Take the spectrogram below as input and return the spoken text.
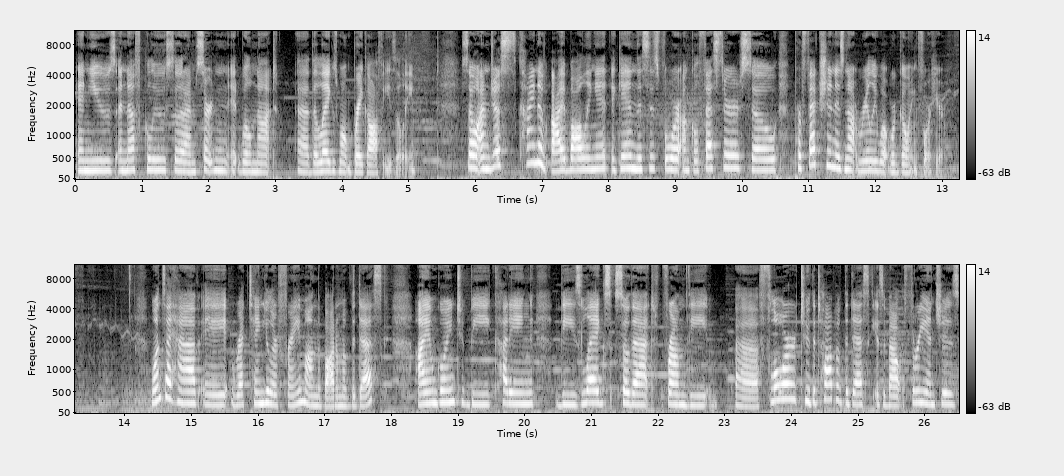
and use enough glue so that I'm certain it will not, uh, the legs won't break off easily. So I'm just kind of eyeballing it. Again, this is for Uncle Fester, so perfection is not really what we're going for here. Once I have a rectangular frame on the bottom of the desk, I am going to be cutting these legs so that from the uh, floor to the top of the desk is about 3 inches,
